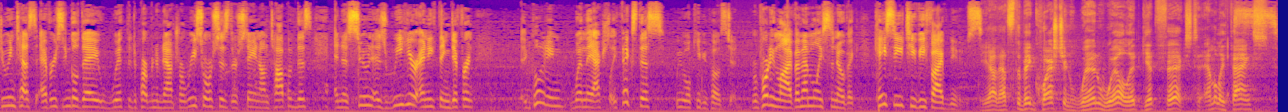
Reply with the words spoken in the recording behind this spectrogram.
doing tests every single day with the Department of Natural Resources. They're staying on top of this. And as soon as we hear anything different, including when they actually fix this, we will keep you posted. Reporting live, I'm Emily Sinovic, KCTV5 News. Yeah, that's the big question. When will it get fixed? Emily, thanks.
